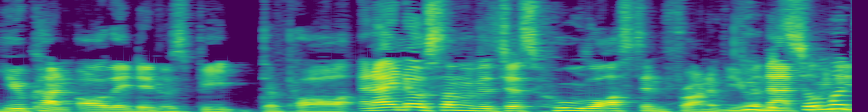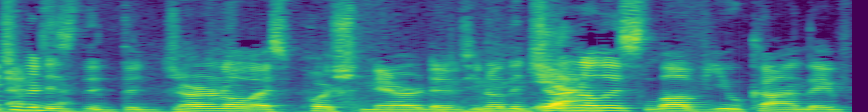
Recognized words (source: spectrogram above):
UConn all they did was beat DePaul. And I know some of it's just who lost in front of you, Yeah, and that's so much of it is the, the journalists push narratives. You know, the Yeah. journalists love UConn. They've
